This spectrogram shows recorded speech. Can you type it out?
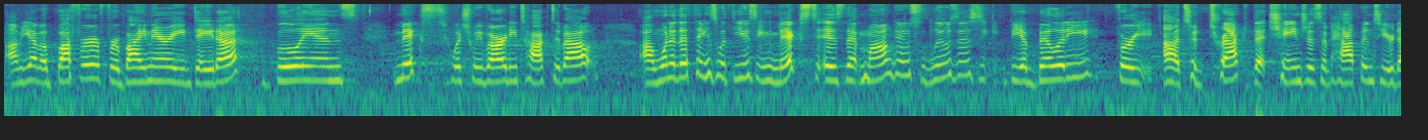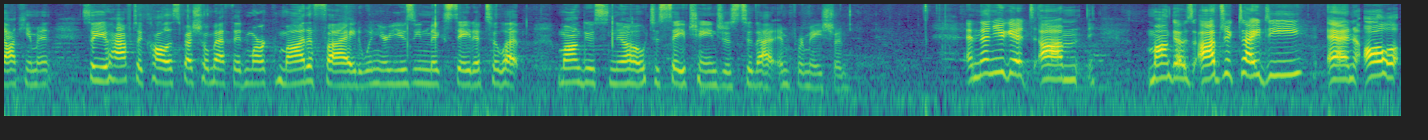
Um, you have a buffer for binary data, booleans, mixed, which we've already talked about. Uh, one of the things with using mixed is that Mongoose loses the ability for, uh, to track that changes have happened to your document. So you have to call a special method mark modified when you're using mixed data to let Mongoose know to save changes to that information. And then you get um, Mongo's object ID and all,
